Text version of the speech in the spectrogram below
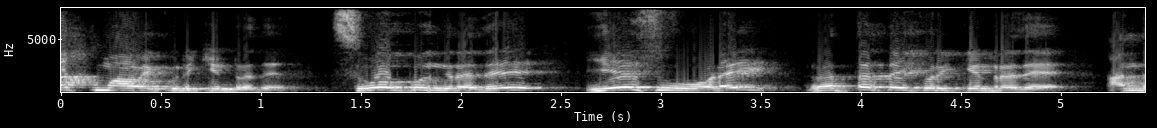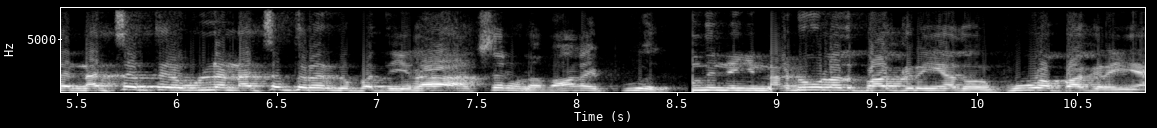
ஆத்மாவை குறிக்கின்றது. சிவப்புங்கிறது இயேசுவோட ரத்தத்தை குறிக்கின்றது. அந்த நட்சத்திரம் உள்ள நட்சத்திரம் இருக்கு பாத்தீங்களா? உள்ள வாகை பூ வந்து நீங்க நடுவுல அது பாக்குறீங்க. அது ஒரு பூவை பாக்குறீங்க.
